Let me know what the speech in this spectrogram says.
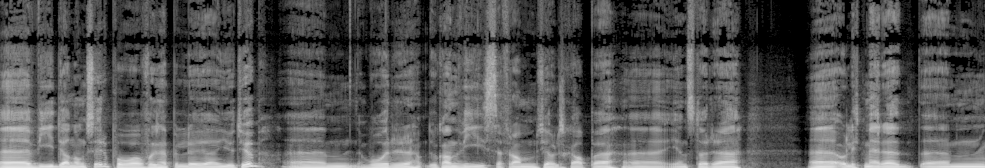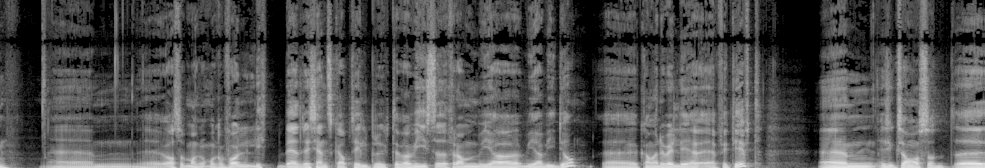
Uh, videoannonser på f.eks. YouTube, um, hvor du kan vise fram kjøleskapet i en større og litt mer um, altså man, kan få litt bedre kjennskap til produktet ved å vise det fram via, via video. Det kan være veldig effektivt. Um, ikke sant, også uh,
